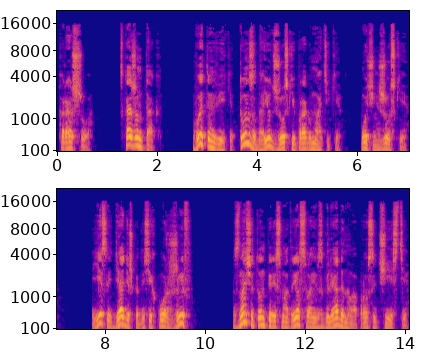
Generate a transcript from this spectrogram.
Хорошо. Скажем так. В этом веке тон задают жесткие прагматики. Очень жесткие. Если дядюшка до сих пор жив, значит он пересмотрел свои взгляды на вопросы чести.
